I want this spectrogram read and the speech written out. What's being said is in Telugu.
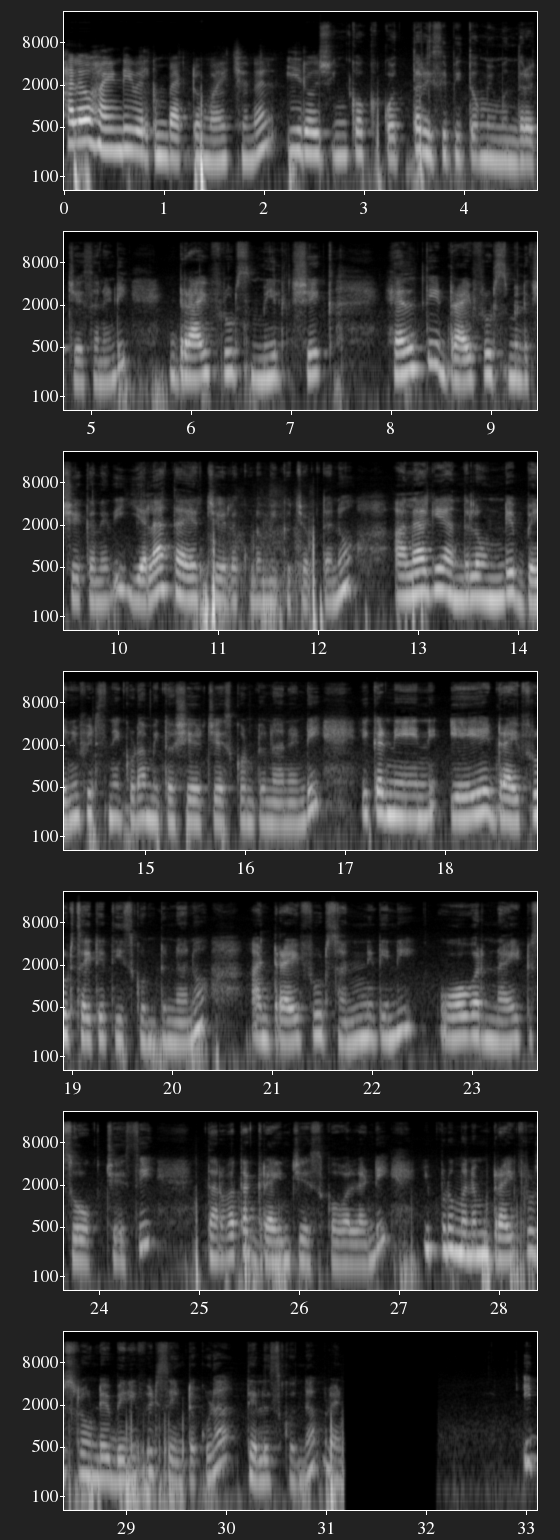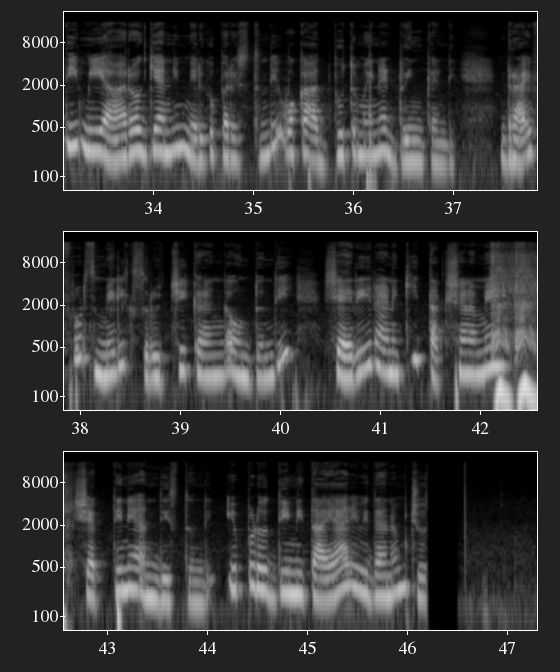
హలో హాయ్ అండి. Welcome back to my channel ఈరోజు ఇంకొక కొత్త రెసిపీతో మీ ముందర వచ్చేసానండి. Dry fruits milkshake healthy dry fruits milkshake అనేది ఎలా తయారు చేయాలో కూడా మీకు చెప్తాను. అలాగే అందులో ఉండే బెనిఫిట్స్ని కూడా మీతో షేర్ చేసుకుంటున్నానండి. ఇక్కడ నేను ఏ ఏ డ్రై ఫ్రూట్స్ అయితే తీసుకుంటున్నానో ఆ డ్రై ఫ్రూట్స్ అన్నిటినీ ఓవర్ నైట్ సోక్ చేసి తర్వాత గ్రైండ్ చేసుకోవాలండి. ఇప్పుడు మనం డ్రై ఫ్రూట్స్లో ఉండే బెనిఫిట్స్ ఏంటో కూడా తెలుసుకుందాం. రండి. ఇది మీ ఆరోగ్యాన్ని మెరుగుపరుస్తుంది. ఒక అద్భుతమైన డ్రింక్ అండి. డ్రై ఫ్రూట్స్ మిల్క్స్ రుచికరంగా ఉంటుంది. శరీరానికి తక్షణమే శక్తిని అందిస్తుంది. ఇప్పుడు దీని తయారీ విధానం చూ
